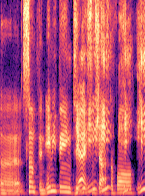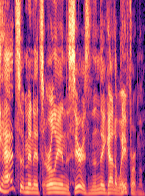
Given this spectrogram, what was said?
uh, something, anything to yeah, get some he, shots he, to fall. he he had some minutes early in the series, and then they got away from him.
